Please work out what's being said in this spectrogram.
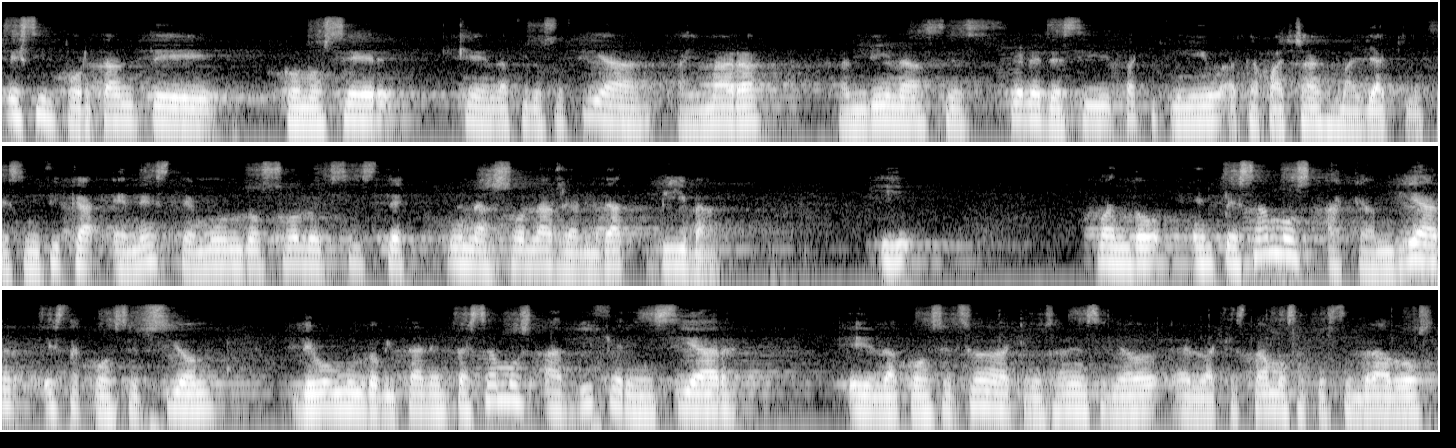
es importante conocer que en la filosofía aymara andina se suele decir Mayaki, que significa en este mundo solo existe una sola realidad viva. Y cuando empezamos a cambiar esta concepción, de un mundo vital. Empezamos a diferenciar eh, la concepción a la que nos han enseñado, en la que estamos acostumbrados,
